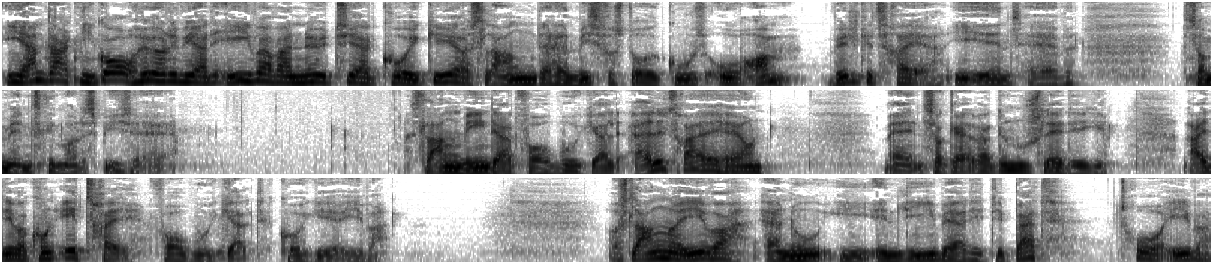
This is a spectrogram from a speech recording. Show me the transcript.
I andagten i går hørte vi, at Eva var nødt til at korrigere slangen, der havde misforstået Guds ord om, hvilke træer i Edens have, som mennesket måtte spise af. Slangen mente, at forbuddet galt alle træer i haven, men så galt var det nu slet ikke. Nej, det var kun et træ, forbud galt, korrigerer Eva. Og slangen og Eva er nu i en ligeværdig debat, tror Eva.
